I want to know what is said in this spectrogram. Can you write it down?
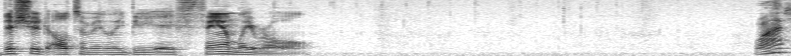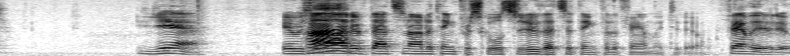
This should ultimately be a family role. What? Yeah. It was a Huh? lot of that's not a thing for schools to do, that's a thing for the family to do. Family to do.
